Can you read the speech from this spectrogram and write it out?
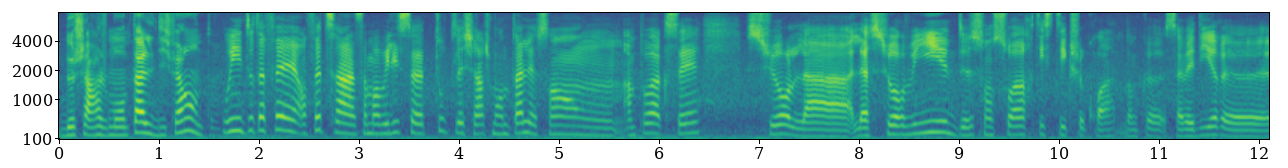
de charges mentales différentes. Oui, tout à fait. En fait, ça, ça mobilise toutes les charges mentales. Elles sont un peu axées sur la, la, survie de son soir artistique, je crois. Donc euh, ça veut dire, euh,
